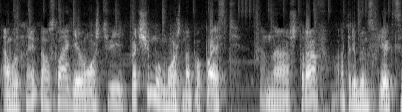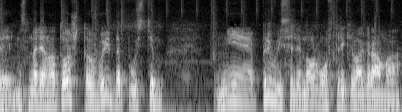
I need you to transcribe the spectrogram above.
А вот на этом слайде вы можете видеть, почему можно попасть на штраф от рыбинспекции, несмотря на то, что вы, допустим, не превысили норму в 3 килограмма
